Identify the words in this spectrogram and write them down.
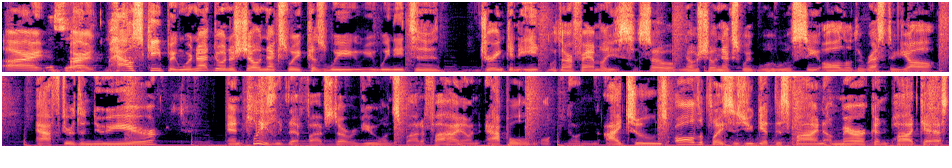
all right, all right. Housekeeping. We're not doing a show next week because we we need to drink, and eat with our families. So no show next week. We'll, we'll see all of the rest of y'all after the new year. And please leave that five star review on Spotify, on Apple, on iTunes, all the places you get this fine American podcast.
